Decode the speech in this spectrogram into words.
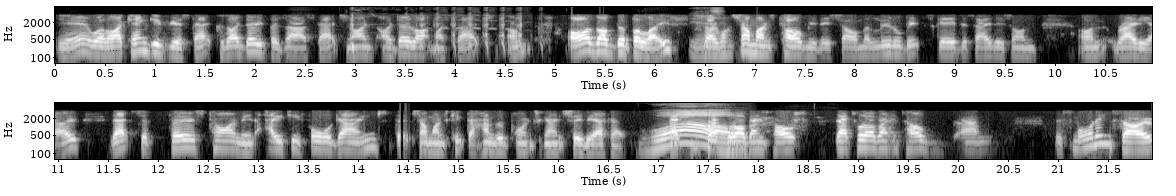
Yeah, well, I can give you a stat because I do bizarre stats, and I, I do like my stats. I'm, I'm of the belief. Yes. So when someone's told me this, so I'm a little bit scared to say this on on radio. That's the first time in 84 games that someone's kicked 100 points against Subiaco. Wow. That's, that's what I've been told. That's what I've been told um, this morning. So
